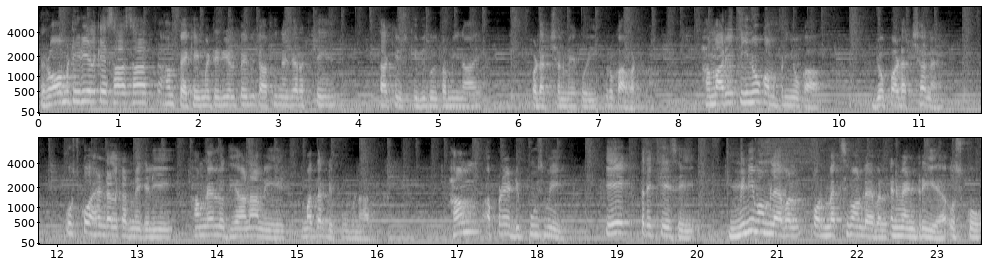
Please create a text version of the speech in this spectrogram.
रॉ मटेरियल के साथ साथ हम पैकिंग मटेरियल पे भी काफ़ी नज़र रखते हैं, ताकि उसकी भी कोई कमी ना आए प्रोडक्शन में कोई रुकावट ना हमारी तीनों कंपनियों का जो प्रोडक्शन है, उसको हैंडल करने के लिए हमने लुधियाना में एक मदर डिपो बना रखा हम अपने डिपोज में एक तरीके से मिनिमम लेवल और मैक्सिमम लेवल इन्वेंट्री है, उसको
